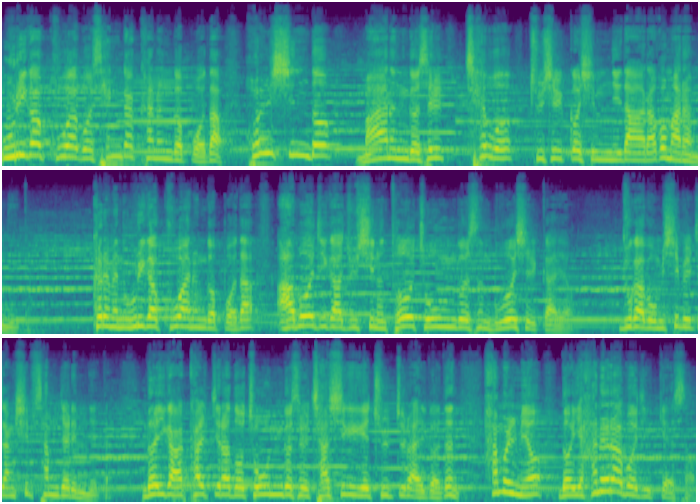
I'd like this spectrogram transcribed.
우리가 구하고 생각하는 것보다 훨씬 더 많은 것을 채워 주실 것입니다. 라고 말합니다. 그러면 우리가 구하는 것보다 아버지가 주시는 더 좋은 것은 무엇일까요? 누가복음 11장 13절입니다. 너희가 악할지라도 좋은 것을 자식에게 줄줄 알거든 하물며 너희 하늘 아버지께서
